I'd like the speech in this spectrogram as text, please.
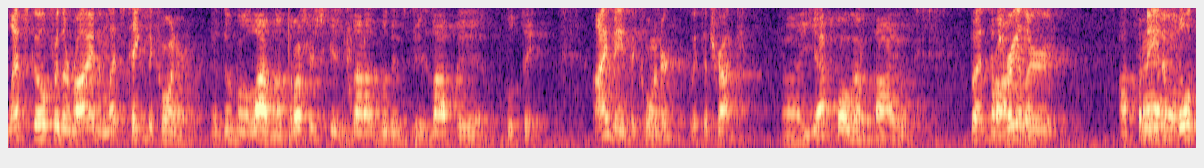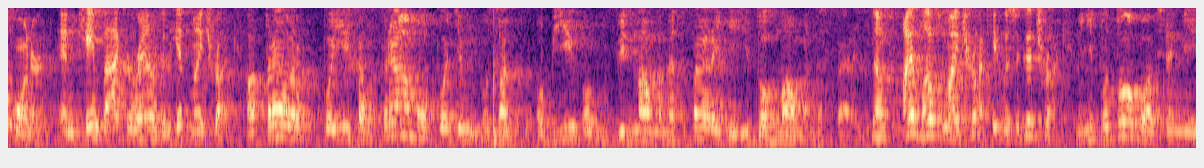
let's go for the ride and let's take the corner. Я думаю, ладно, трошечки зараз будемо зрізати кути. I made the corner with the truck, Е, Я повертаю, but the Strong. trailer а made a трейлер, full corner and came back around and hit my truck. а трейлер поїхав прямо, потім отак об'ї- обігнав мене спереді і догнав мене спереді. Now, I loved my truck. It was a good truck. Мені подобався мій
